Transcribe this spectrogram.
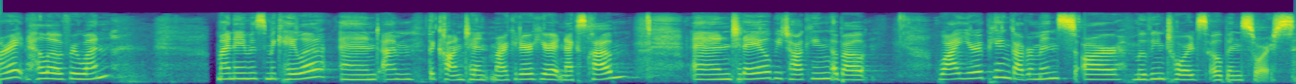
All right, hello everyone. My name is Michaela and I'm the content marketer here at Nextcloud. And today I'll be talking about why European governments are moving towards open source.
